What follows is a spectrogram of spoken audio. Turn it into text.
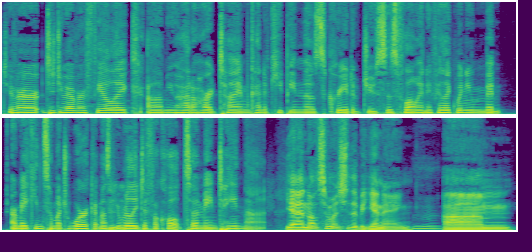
Do you ever, did you ever feel like um, you had a hard time kind of keeping those creative juices flowing? I feel like when you are making so much work, it must be really difficult to maintain that. Yeah, not so much at the beginning. Um,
